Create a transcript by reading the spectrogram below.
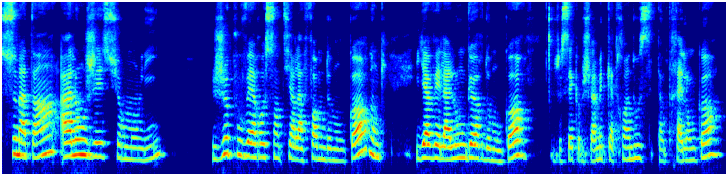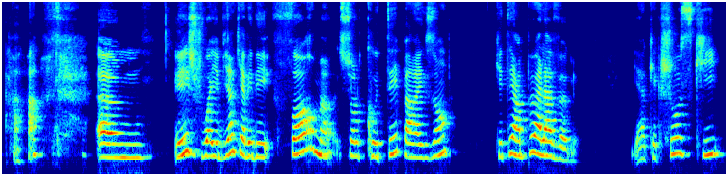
Ce matin, allongée sur mon lit, je pouvais ressentir la forme de mon corps. Donc, il y avait la longueur de mon corps. Je sais, comme je fais 1m92, c'est un très long corps. Euh, et je voyais bien qu'il y avait des formes sur le côté, par exemple, qui étaient un peu à l'aveugle. Il y a quelque chose qui...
